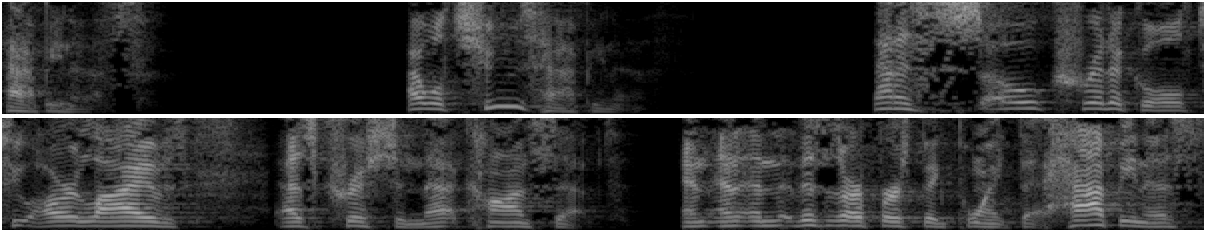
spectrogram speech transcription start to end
happiness. I will choose happiness. That is so critical to our lives as Christian, that concept. And, and, and this is our first big point that happiness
